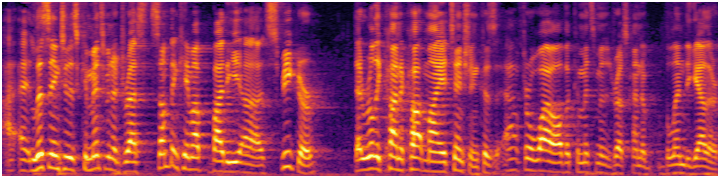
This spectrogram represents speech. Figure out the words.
I, listening to this commencement address, something came up by the uh, speaker that really kind of caught my attention because after a while, all the commencement address kind of blend together.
